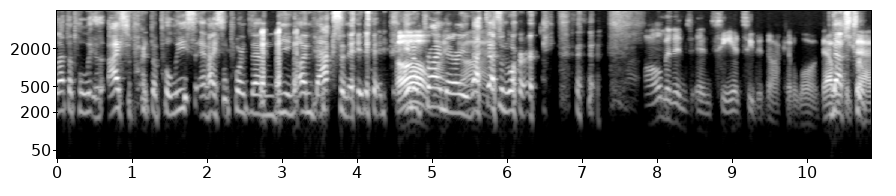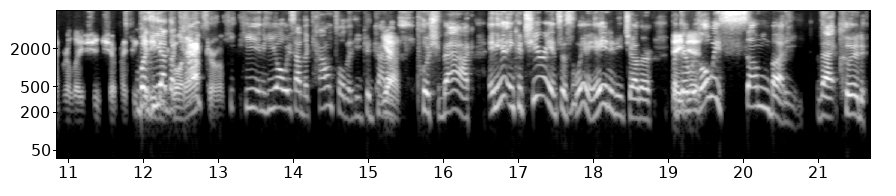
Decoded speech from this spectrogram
let the police i support the police and i support them being unvaccinated oh, in a oh primary that doesn't work uh, Almond and, and Cianci did not get along. That That's was a true. bad relationship. I think. But he had the council, after him. He, he, and he always had the council that he could kind yes. of push back. And he, and Carcieri and Cicilline hated each other, but they there did. was always somebody that could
